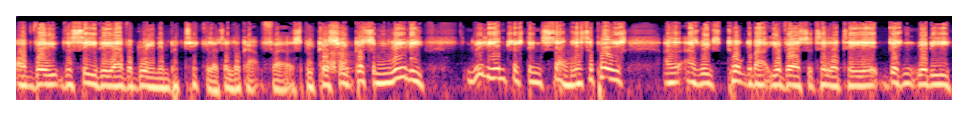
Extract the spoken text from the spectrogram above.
of the the CD Evergreen in particular to look at first because you've got some really really interesting songs. I suppose uh, as we've talked about your versatility, it doesn't really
